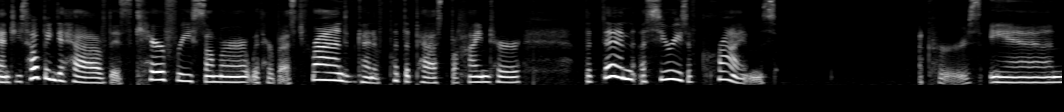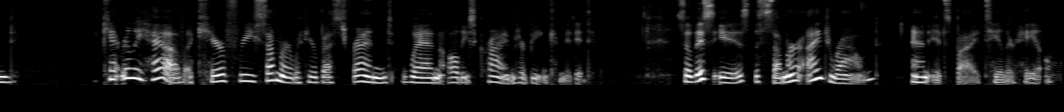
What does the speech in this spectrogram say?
and she's hoping to have this carefree summer with her best friend and kind of put the past behind her. But then a series of crimes occurs, and you can't really have a carefree summer with your best friend when all these crimes are being committed. So, this is The Summer I Drowned, and it's by Taylor Hale.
